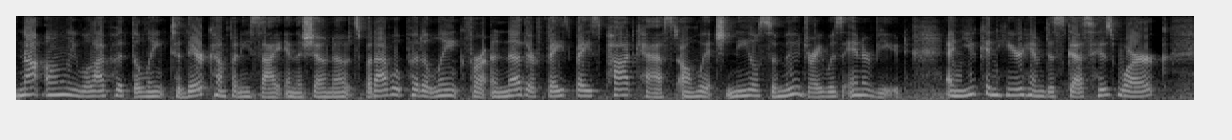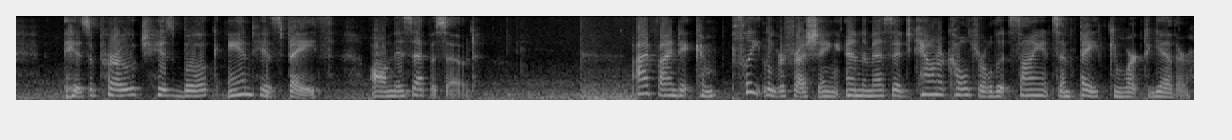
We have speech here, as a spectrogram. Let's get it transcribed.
Not only will I put the link to their company site in the show notes, but I will put a link for another faith based podcast on which Neal Samudre was interviewed. And you can hear him discuss his work, his approach, his book, and his faith on this episode. I find it completely refreshing and the message countercultural that science and faith can work together.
